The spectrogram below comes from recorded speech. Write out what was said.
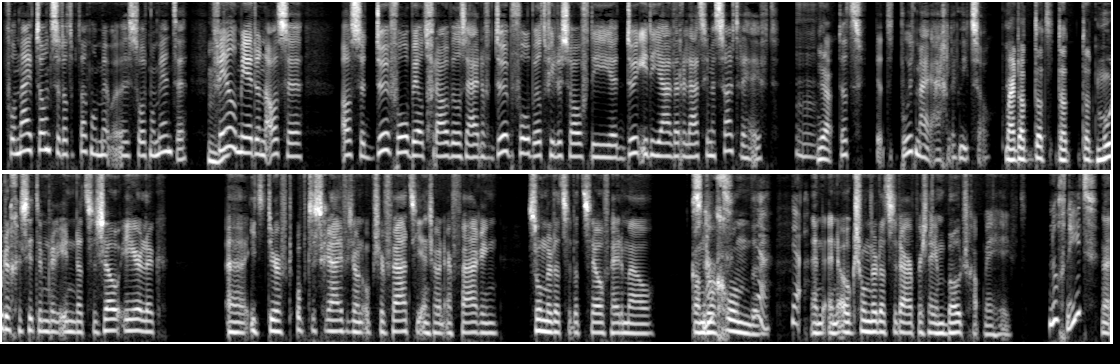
voor mij toont ze dat op dat moment, eh, soort momenten. Mhm. Veel meer dan als ze, als ze de voorbeeldvrouw wil zijn of de voorbeeldfilosoof die eh, de ideale relatie met Sartre heeft. Mhm. Ja. Dat, dat boeit mij eigenlijk niet zo. Maar dat, dat, dat, dat moedige zit hem erin dat ze zo eerlijk eh, iets durft op te schrijven. Zo'n observatie en zo'n ervaring. Zonder dat ze dat zelf helemaal kan snapt. doorgronden. Ja, ja. En, en ook zonder dat ze daar per se een boodschap mee heeft. Nog niet. Nee.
